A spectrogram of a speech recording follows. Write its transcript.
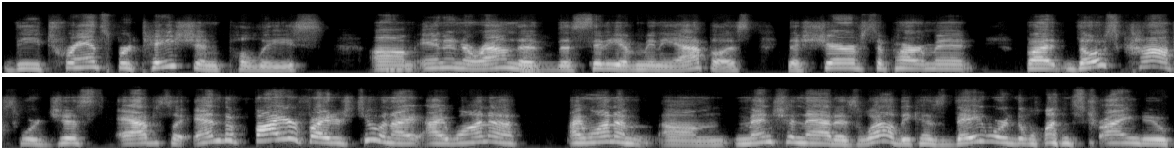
the transportation police um in and around the the city of minneapolis the sheriff's department. But those cops were just absolutely and the firefighters too. And i i want to i want to um, mention that as well because they were the ones trying to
